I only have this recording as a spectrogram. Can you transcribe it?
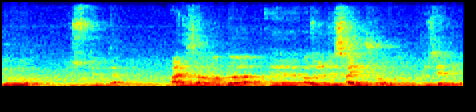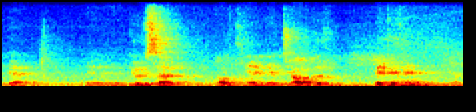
yolu üstünde. Aynı zamanda e, az önce saymış olduğum özellikle e, Göysel, Altınyayla, Çavdır ve Tefenin. Yani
